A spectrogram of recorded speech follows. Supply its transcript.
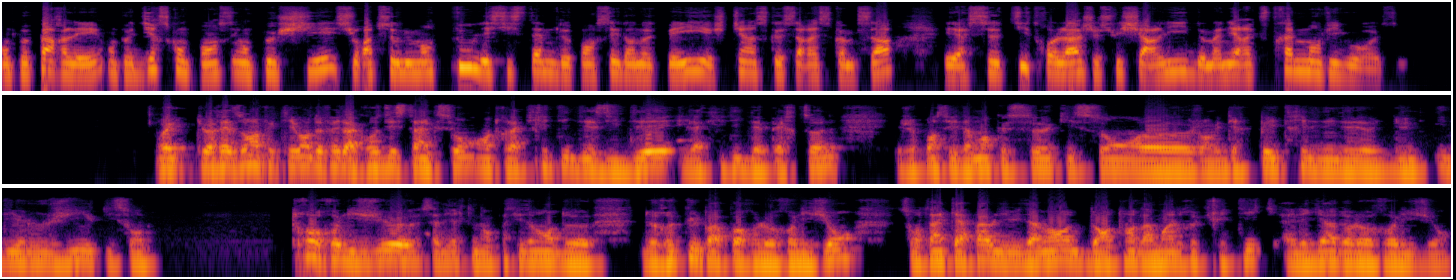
on peut parler, on peut dire ce qu'on pense et on peut chier sur absolument tous les systèmes de pensée dans notre pays et je tiens à ce que ça reste comme ça et à ce titre-là, je suis Charlie de manière extrêmement vigoureuse. Oui, tu as raison, effectivement, de faire la grosse distinction entre la critique des idées et la critique des personnes. Je pense évidemment que ceux qui sont, euh, j'ai envie de dire, pétris d'une idéologie, qui sont trop religieux, c'est-à-dire qu'ils n'ont pas suffisamment de, recul par rapport à leur religion, sont incapables évidemment d'entendre la moindre critique à l'égard de leur religion.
